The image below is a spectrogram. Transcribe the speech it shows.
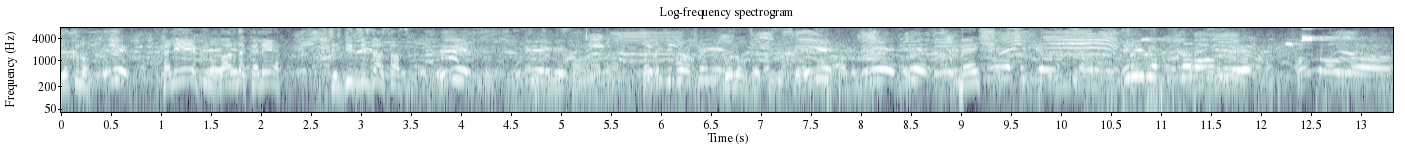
Yakın ol. Kaleye yakın ol Arda kaleye. Gir ceza sahasına. Kaleci boşa gel. Gol olacak gibi hissediyorum. Dire, dire. 5. Dire yapıştan al dire. Allah Allah.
